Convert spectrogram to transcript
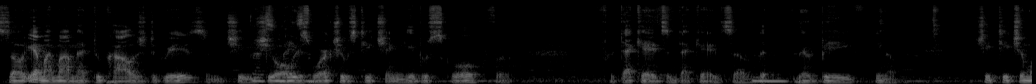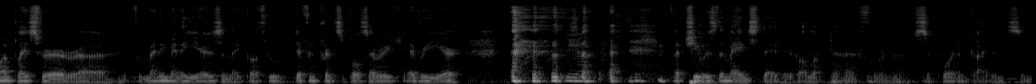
So yeah, my mom had two college degrees, and she That's she always worked. She was teaching Hebrew school for for decades and decades. So th- Mm. there'd be you know, she'd teach in one place for uh, for many many years, and they'd go through different principals every every year. Yeah. but she was the mainstay. They'd all look to her for uh, support and guidance. And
